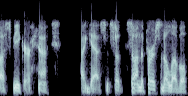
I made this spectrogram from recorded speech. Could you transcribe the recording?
a speaker, I guess. So so on the personal level,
